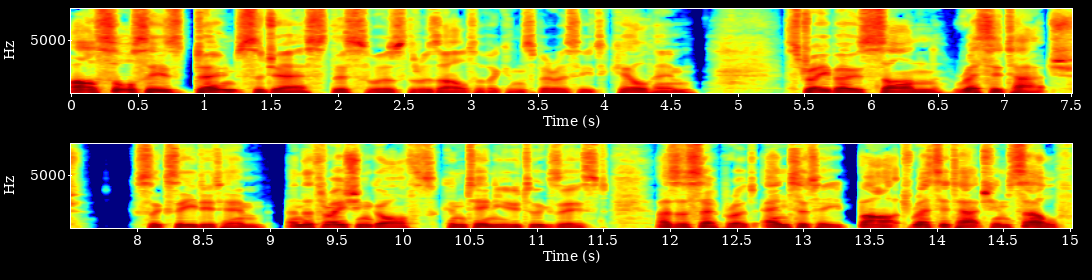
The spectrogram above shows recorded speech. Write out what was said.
Our sources don't suggest this was the result of a conspiracy to kill him. Strabo's son, Recitach, succeeded him, and the Thracian Goths continued to exist as a separate entity. But Recitach himself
